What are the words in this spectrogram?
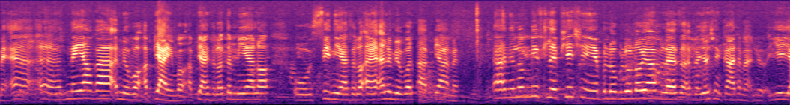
မယ်အဲအဲနှစ်ယောက်ကအမျိုးပေါ့အပြိုင်ပေါ့အပြိုင်ဆိုတော့တမီးကတော့ဟို senior ဆိုတော့အဲအဲ့လိုမျိုးပေါ့လာပြမယ် အဲနင်လို့ miss လေးဖြစ်ရှင်ရင်ဘယ်လိုဘယ်လိုလုပ်ရမလဲဆိုတော့ရုပ်ရှင်ကားထဲမှာအမျိုးအရေးရ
